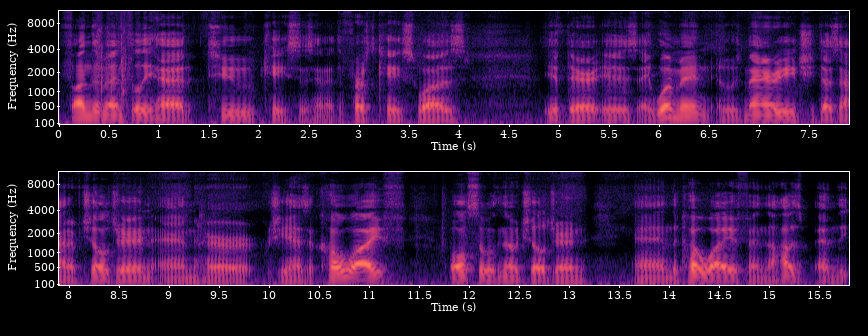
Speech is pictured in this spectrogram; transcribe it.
fundamentally had two cases in it. The first case was if there is a woman who's married, she does not have children, and her she has a co-wife also with no children and the co-wife and the husband and the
